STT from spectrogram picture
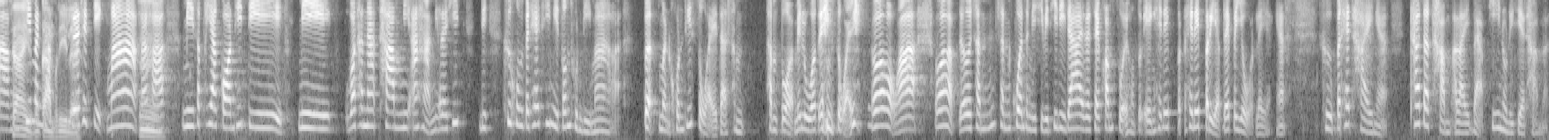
างใช่ที่มันตรงกแบลางบพอดีเลยเศรษฐกิจมากนะคะ มีทรัพยากรที่ดี มีวัฒนธรรม มีอาหาร มีอะไรที่ดี คือคุณเป็นประเทศที่มีต้นทุนดีมากอะแบบเหมือนคนที่สวยแต่ทำทำตัวไม่รู้ว่าตัวเองสวยว่าบอกว่าว่าแบบเออฉันฉันควรจะมีชีวิตที่ดีได้และใช้ความสวยของตัวเองให้ได้ให้ได้เปรียบได้ประโยชน์อะไรอย่างเงี้ย คือประเทศไทยเนี่ย ถ้าจะทำอะไรแบบที่อินโดนีเซียทำอะ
